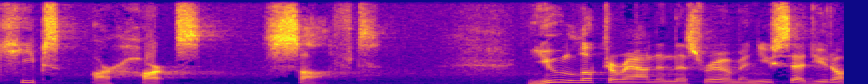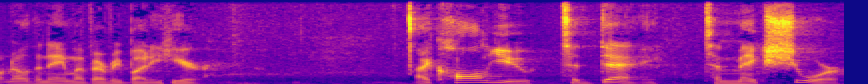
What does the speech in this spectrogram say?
keeps our hearts soft. You looked around in this room and you said you don't know the name of everybody here. I call you today to make sure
